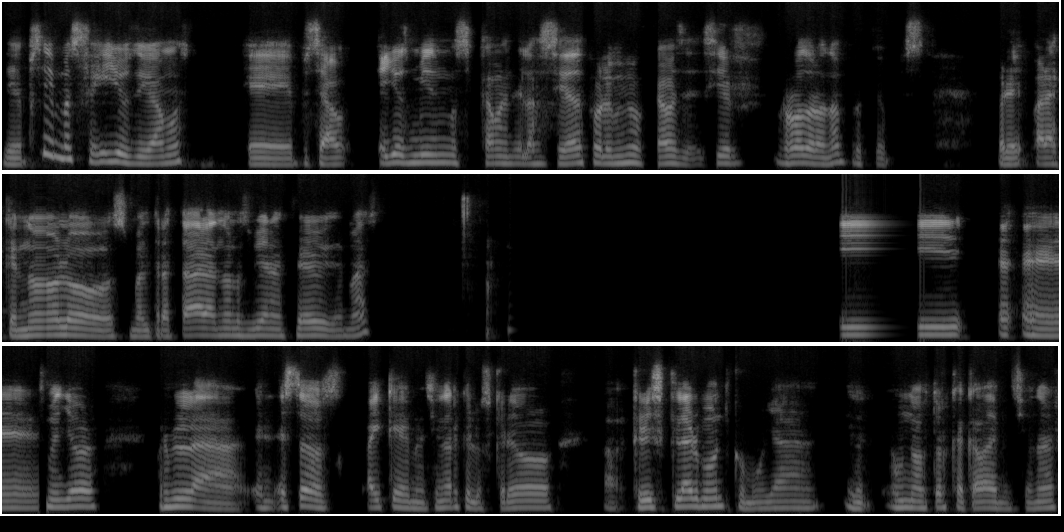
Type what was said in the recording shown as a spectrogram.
de, pues, sí, más feillos, digamos, eh, pues ellos mismos se acaban de la sociedad por lo mismo que acabas de decir, Rodoro, ¿no? Porque pues, para que no los maltrataran, no los vieran feo y demás. Y, y, eh, eh, mayor, por ejemplo, la, estos hay que mencionar que los creó ah, Chris Claremont, como ya eh, un autor que acaba de mencionar,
